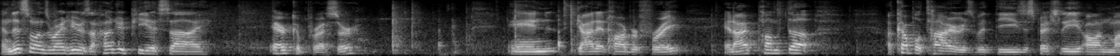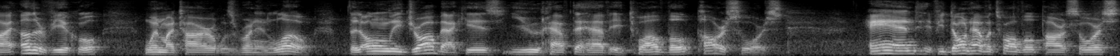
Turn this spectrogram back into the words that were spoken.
And this one's right here is a 100 PSI air compressor and got it Harbor Freight. And I pumped up a couple tires with these, especially on my other vehicle when my tire was running low. The only drawback is you have to have a 12 volt power source. And if you don't have a 12 volt power source,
